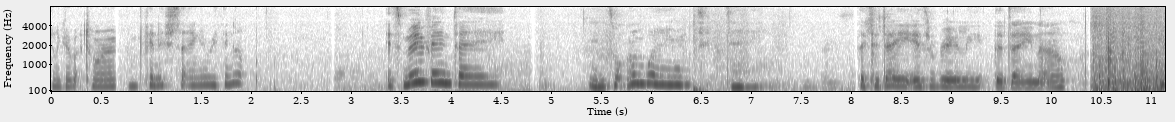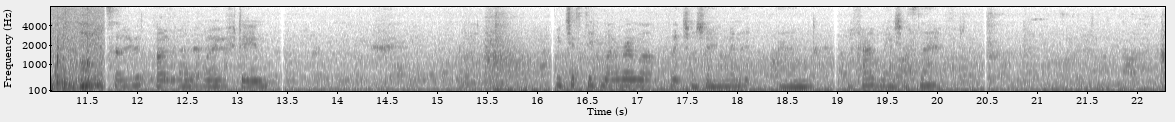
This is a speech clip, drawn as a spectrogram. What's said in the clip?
I'm gonna go back tomorrow and finish setting everything up. It's moving day. It's what I'm wearing today. So today is really the day now. So I'm all moved in. We just did my room up, which I'll show in a minute, and my family just left. I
